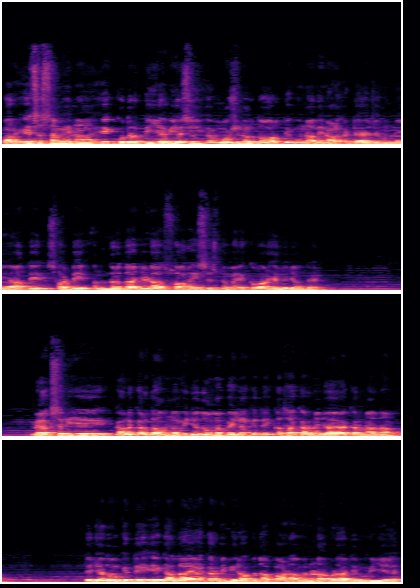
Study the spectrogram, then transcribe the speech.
ਪਰ ਇਸ ਸਮੇਂ ਨਾ ਇਹ ਕੁਦਰਤੀ ਹੈ ਵੀ ਅਸੀਂ ਇਮੋਸ਼ਨਲ ਤੌਰ ਤੇ ਉਹਨਾਂ ਦੇ ਨਾਲ ਅਟੈਚ ਹੁੰਨੇ ਆ ਤੇ ਸਾਡੇ ਅੰਦਰ ਦਾ ਜਿਹੜਾ ਸਾਰਾ ਹੀ ਸਿਸਟਮ ਹੈ ਇੱਕ ਵਾਰ ਹਿੱਲ ਜਾਂਦਾ ਹੈ। ਮੈਂ ਅਕਸਰ ਹੀ ਇਹ ਗੱਲ ਕਰਦਾ ਹੁੰਦਾ ਵੀ ਜਦੋਂ ਮੈਂ ਪਹਿਲਾਂ ਕਿਤੇ ਕਥਾ ਕਰਨ ਜਾਇਆ ਕਰਨਾ ਨਾ, ਤੇ ਜਦੋਂ ਕਿਤੇ ਇਹ ਗੱਲ ਆਇਆ ਕਰਨੀ ਵੀ ਰੱਬ ਦਾ ਭਾਣਾ ਮੰਨਣਾ ਬੜਾ ਜ਼ਰੂਰੀ ਹੈ,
